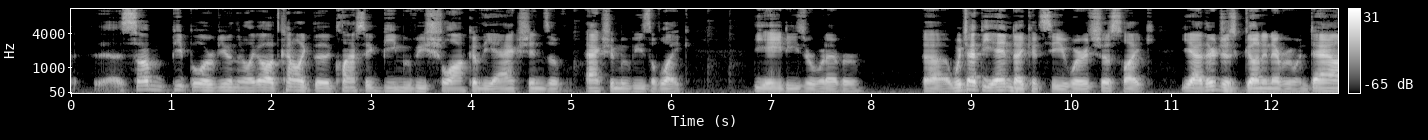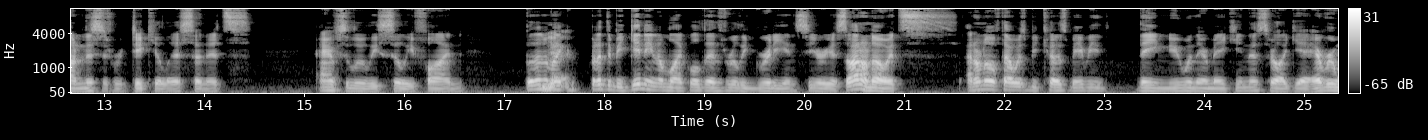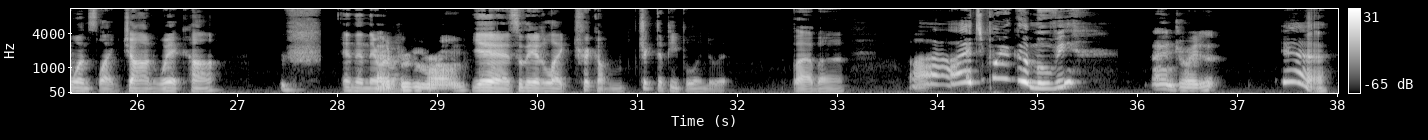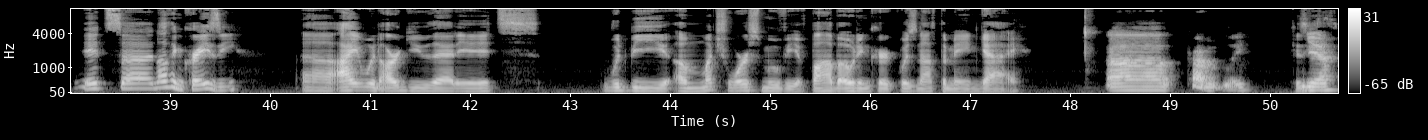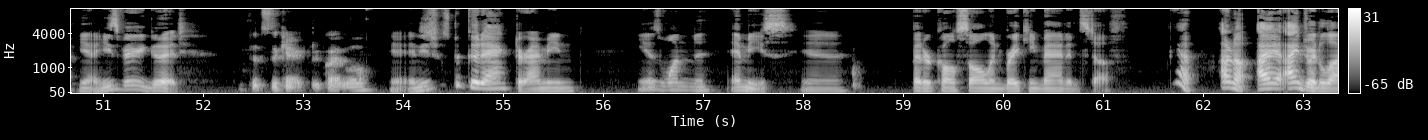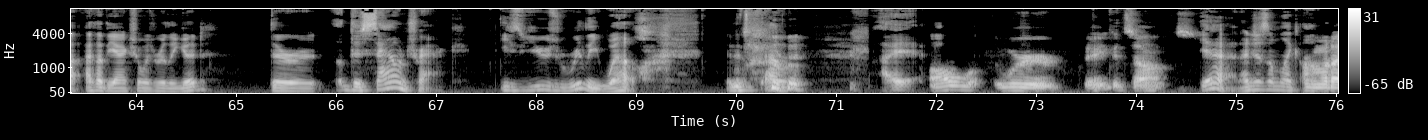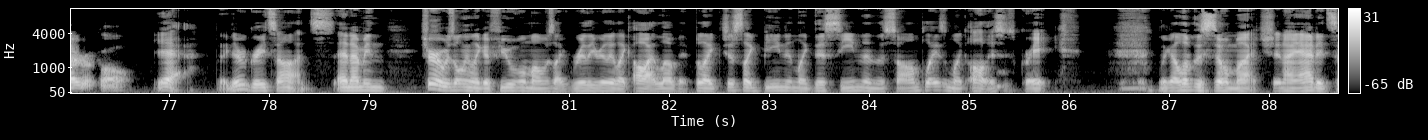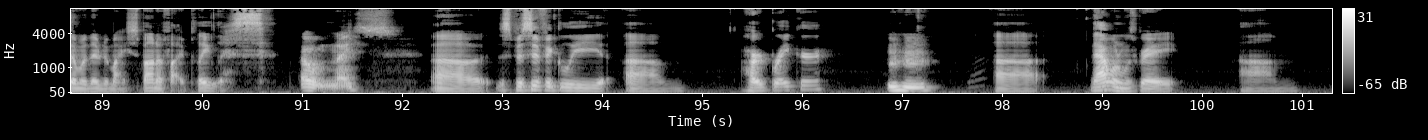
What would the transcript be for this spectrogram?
some people are viewing they're like, oh, it's kind of like the classic B movie schlock of the actions of action movies of like the '80s or whatever. Uh, which at the end I could see where it's just like, yeah, they're just gunning everyone down. And this is ridiculous and it's absolutely silly fun. But then I'm Yeah. like, but at the beginning I'm like, well, then it's really gritty and serious. So I don't know. It's I don't know if that was because maybe they knew when they were making this. They're like, yeah, everyone's like John Wick, huh? And then they Had were to like, prove him wrong. yeah, so they had to like trick them, trick the people into it. But uh, uh, it's a pretty good movie. I enjoyed it. Yeah, it's uh, nothing crazy. Uh, I would argue that it would be a much worse movie if Bob Odenkirk was not the main guy. Uh, probably. Cause Yeah. he's, yeah, he's very good. Fits the character quite well. Yeah, and he's just a good actor. I mean, he has won Emmys. Yeah, Better Call Saul and Breaking Bad and stuff. Yeah, I don't know. I I enjoyed it a lot. I thought the action was really good. There, the soundtrack is used really well. and it's I, I All were very good songs, yeah, and I just I'm like from oh what I recall. yeah, like they were great songs. And I mean, sure, it was only like a few of them. I was like really really like oh I love it. But like just like being in like this scene and the song plays, I'm like oh this is great. like I love this so much, and I added some of them to my Spotify playlists. Oh, nice. Uh, specifically, um, Heartbreaker. Mm-hmm. Uh, that one was great. Um,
